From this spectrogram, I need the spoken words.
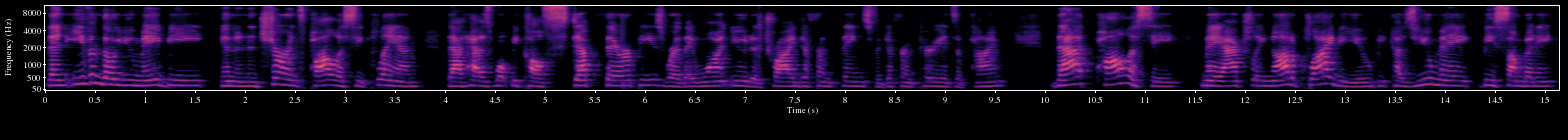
then even though you may be in an insurance policy plan that has what we call step therapies, where they want you to try different things for different periods of time, that policy may actually not apply to you because you may be somebody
